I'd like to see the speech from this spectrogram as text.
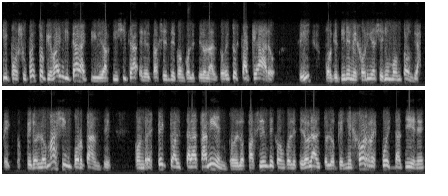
y por supuesto que va a indicar actividad física en el paciente con colesterol alto. Esto está claro, ¿sí? Porque tiene mejorías en un montón de aspectos. Pero lo más importante con respecto al tratamiento de los pacientes con colesterol alto, lo que mejor respuesta tiene,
